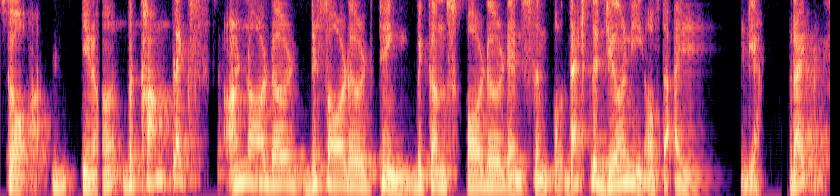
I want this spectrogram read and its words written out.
so, you know, the complex, unordered, disordered thing becomes ordered and simple. That's the journey of the idea right?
